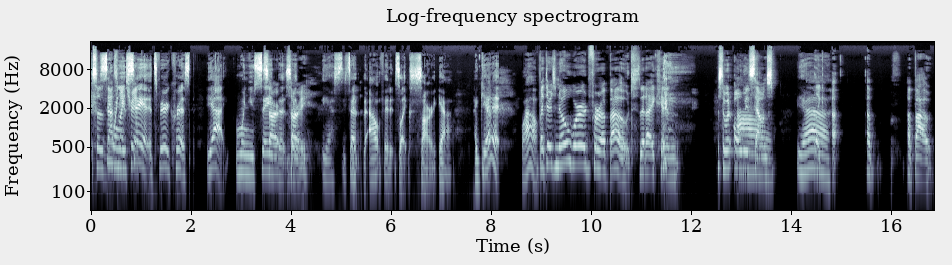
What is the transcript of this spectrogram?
So See, that's when my you trick. say it, it's very crisp. Yeah, when you say Sor- the, the, sorry. Yes, you said yeah. the outfit. It's like sorry. Yeah, I get yeah. it. Wow. But there's no word for about that I can. so it always oh, sounds yeah like a, a, about.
